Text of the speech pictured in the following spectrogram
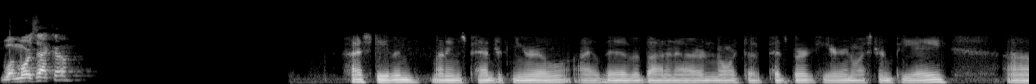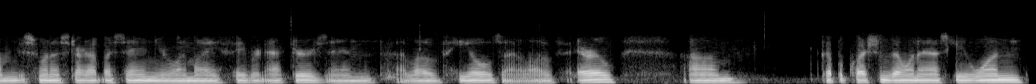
One more, Zacho. Hi, Stephen. My name is Patrick Nero. I live about an hour north of Pittsburgh here in Western PA. Um, just want to start out by saying you're one of my favorite actors, and I love Heels. I love Arrow. Um, a couple questions I want to ask you. One,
